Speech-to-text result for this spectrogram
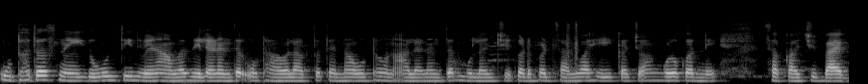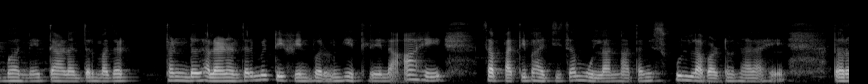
उठतच नाही. दोन तीन वेळा आवाज दिल्यानंतर उठावं लागतं. त्यांना उठवून आल्यानंतर मुलांची गडबड चालू आहे. एकाची आंघोळ करणे सकाळची बॅग भरणे त्यानंतर माझा थंड झाल्यानंतर मी टिफिन भरून घेतलेला आहे. चपाती भाजीचा मुलांना आता मी स्कूलला पाठवणार आहे. तर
